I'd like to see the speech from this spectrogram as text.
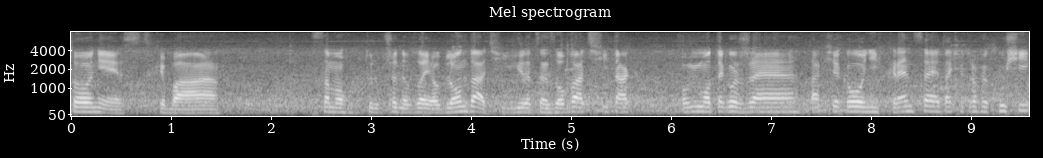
to nie jest chyba samochód, który przyszedłem tutaj oglądać i recenzować i tak pomimo tego, że tak się koło nich kręcę, tak się trochę kusi,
